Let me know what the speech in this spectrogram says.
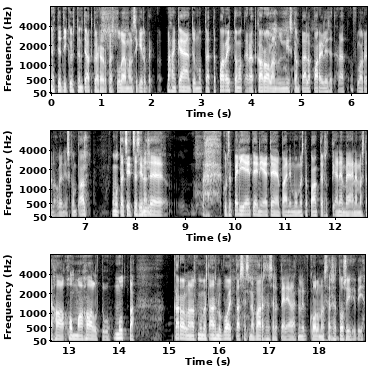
että tietenkin kun sitten nyt jatkoerä rupesi tulemaan, niin sekin rupesi vähän kääntyä, mutta että parittomat erät Karolan oli niskan päällä, parilliset erät Florida oli niskan päällä. Mutta sitten se siinä niin. se, kun se peli eteni eteenpäin, niin mun mielestä Panthers otti enemmän ja enemmän sitä ha- hommaa haltuun, mutta Karolan olisi mun mielestä ansainnut voittaa sen siinä varsinaisella pelillä, että ne oli kolmannessa tosi hyviä.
